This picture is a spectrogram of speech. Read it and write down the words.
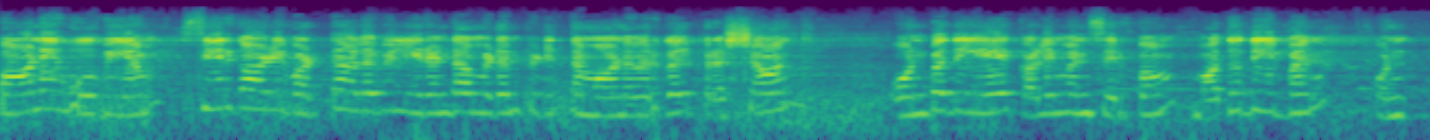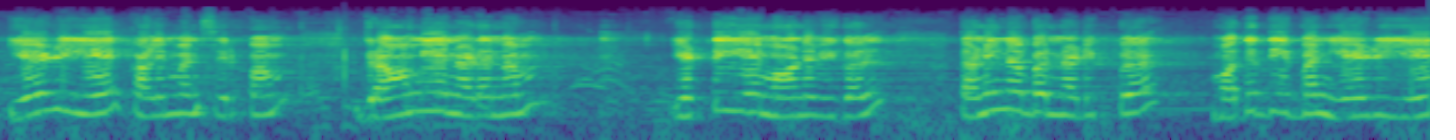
பானை ஓவியம் சீர்காழி வட்ட அளவில் இரண்டாம் இடம் பிடித்த மாணவர்கள் பிரசாந்த் ஒன்பது ஏ களிமண் சிற்பம் மதுதீபன் ஒன் ஏழு ஏ களிமண் சிற்பம் கிராமிய நடனம் எட்டு ஏ மாணவிகள் தனிநபர் நடிப்பு மதுதீபன் ஏழு ஏ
